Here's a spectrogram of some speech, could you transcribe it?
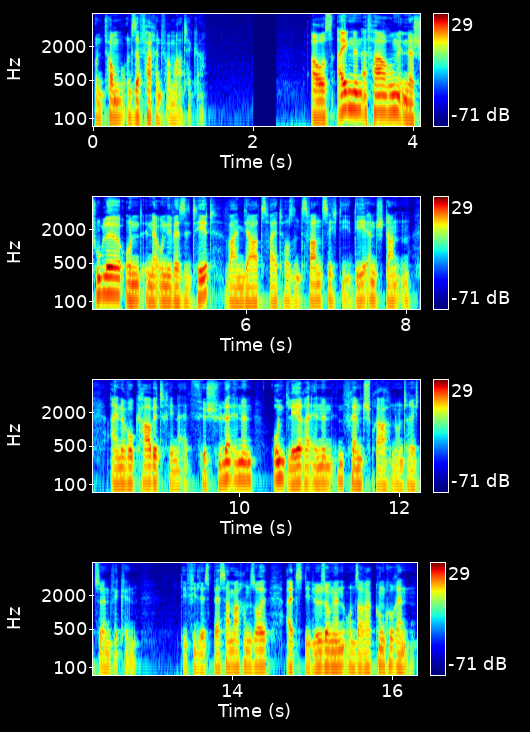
und Tom unser Fachinformatiker. Aus eigenen Erfahrungen in der Schule und in der Universität war im Jahr 2020 die Idee entstanden, eine Vokabeltrainer-App für SchülerInnen und LehrerInnen in Fremdsprachenunterricht zu entwickeln, die vieles besser machen soll als die Lösungen unserer Konkurrenten.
